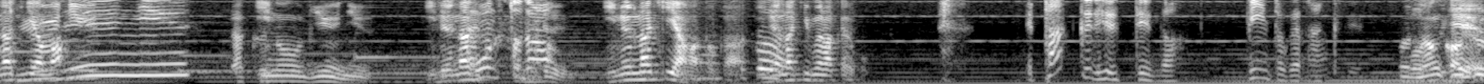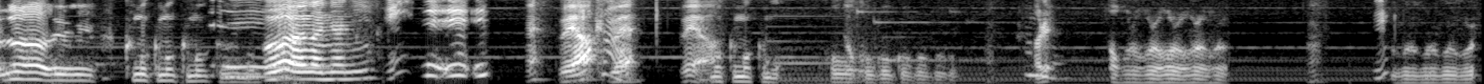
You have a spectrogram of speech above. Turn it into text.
鳴山あ。牛乳。酪農牛乳。犬鳴本当だ犬鳴山とか犬鳴村かよ。え、パックで売ってんだ。瓶とかじゃなくて。なんか、うわー、くもくもくもくえも。うわ、なになにえ、え、え、え？ウェア？ウ雲ェア？ウェア？もくもくも。ここここここここ。あれ？あ、ほらほらほらほらほら。え？ほらほらほらほら。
